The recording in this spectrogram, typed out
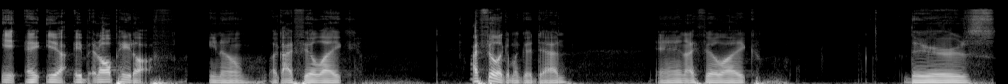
it it, it, it all paid off, you know? Like I feel like I feel like I'm a good dad and I feel like there's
